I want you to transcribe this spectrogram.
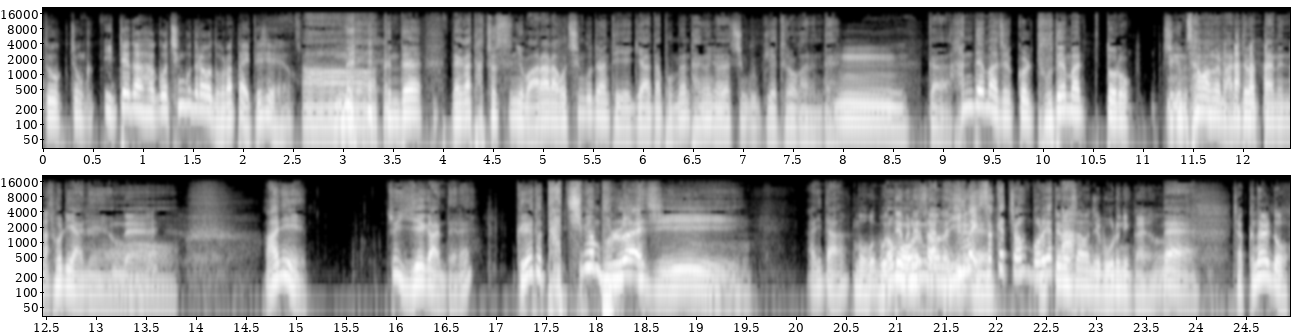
또 좀 이때다 하고 친구들하고 놀았다 이 뜻이에요. 아 네. 근데 내가 다쳤으니 와라라고 친구들한테 얘기하다 보면 당연히 여자친구 귀에 들어가는데 음. 그러니까 한 대 맞을 걸 두 대 맞도록 지금 음. 상황을 만들었다는 소리 아니에요. 네. 아니 좀 이해가 안 되네. 그래도 다치면 불러야지. 아니다. 뭐, 뭐 때문에. 싸우는지 이유가 있었겠죠. 뭐 모르겠다. 때문에 싸우는지 모르니까요. 네. 자, 그날도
